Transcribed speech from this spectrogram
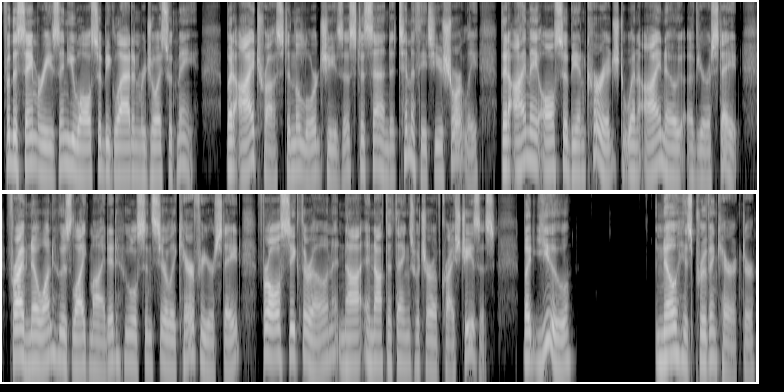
For the same reason, you also be glad and rejoice with me. But I trust in the Lord Jesus to send Timothy to you shortly, that I may also be encouraged when I know of your estate. For I have no one who is like minded, who will sincerely care for your estate, for all seek their own, not and not the things which are of Christ Jesus. But you know his proven character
